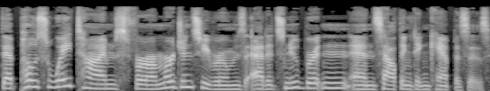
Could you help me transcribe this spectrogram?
that posts wait times for emergency rooms at its New Britain and Southington campuses.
